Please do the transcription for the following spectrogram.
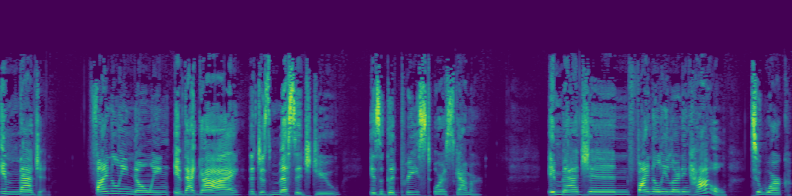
Imagine finally knowing if that guy that just messaged you is a good priest or a scammer. Imagine finally learning how to work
